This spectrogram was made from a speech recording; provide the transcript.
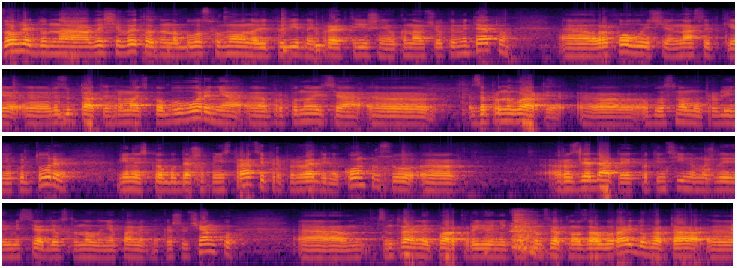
З огляду на вище викладено було сформовано відповідний проект рішення виконавчого комітету. Е, Враховуючи наслідки е, результати громадського обговорення, е, пропонується запропонувати е, обласному управлінню культури Вінницької облдержадміністрації при проведенні конкурсу е, розглядати як потенційно можливі місця для встановлення пам'ятника Шевченку. е, Центральний парк в районі концертного залу Райдуга та е,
